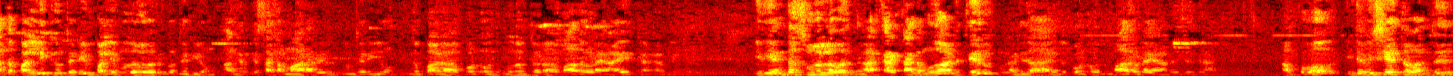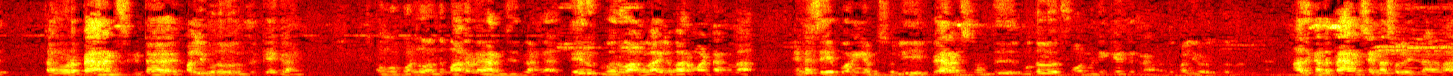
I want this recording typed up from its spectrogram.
அந்த பள்ளிக்கும் தெரியும் பள்ளி முதல்வருக்கும் தெரியும் அங்க இருக்க சக மாணவிகளுக்கும் தெரியும். இந்த பொண்ணு வந்து முதல் தடவை மாதவிடாய் ஆயிருக்காங்க அப்படின்றது. இது எந்த சூழல்ல வருதுன்னா கரெக்டா இந்த முதலாண்டு தேர்வுக்கு முன்னாடி தான் இந்த பொண்ணு வந்து மாதவிடாய் அடைஞ்சிருக்கிறாங்க. அப்போ இந்த விஷயத்த வந்து தங்களோட பேரண்ட்ஸ் கிட்ட பள்ளி முதல்வர் வந்து கேட்குறாங்க அவங்க பொண்ணு வந்து மாதவிடாய் அடைஞ்சிருக்கிறாங்க. தேர்வுக்கு வருவாங்களா இல்ல வரமாட்டாங்களா? என்ன செய்ய போறீங்க? அப்படின்னு சொல்லி பேரண்ட்ஸ் வந்து முதல்வர் ஃபோன் பண்ணி கேட்டுக்கிறாங்க அந்த பள்ளியோட முதல்வர். அதுக்கு அந்த பேரண்ட்ஸ் என்ன சொல்லியிருக்காங்கன்னா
